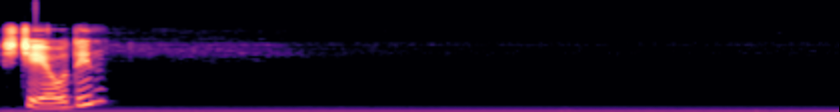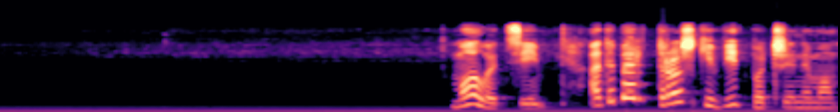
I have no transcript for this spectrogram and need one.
Ще один. Молодці. А тепер трошки відпочинемо.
